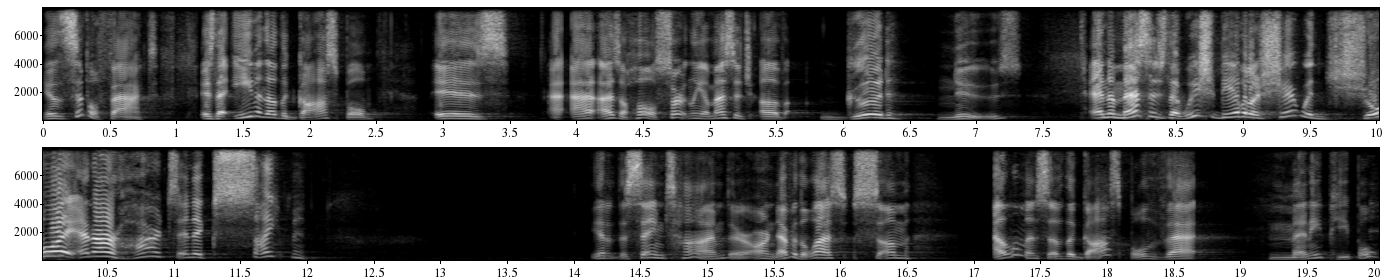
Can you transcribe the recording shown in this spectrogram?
You know, the simple fact is that even though the gospel is, as a whole, certainly a message of good news, and a message that we should be able to share with joy in our hearts and excitement. Yet at the same time, there are nevertheless some elements of the gospel that many people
